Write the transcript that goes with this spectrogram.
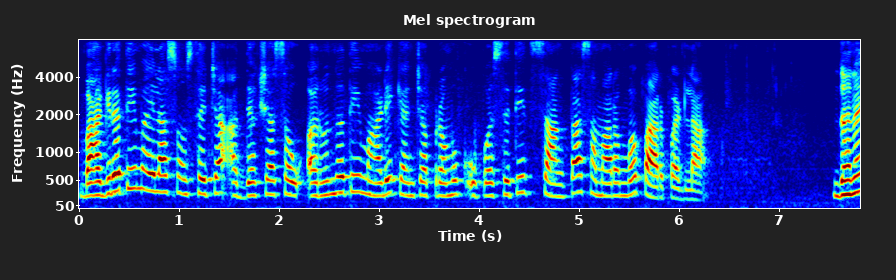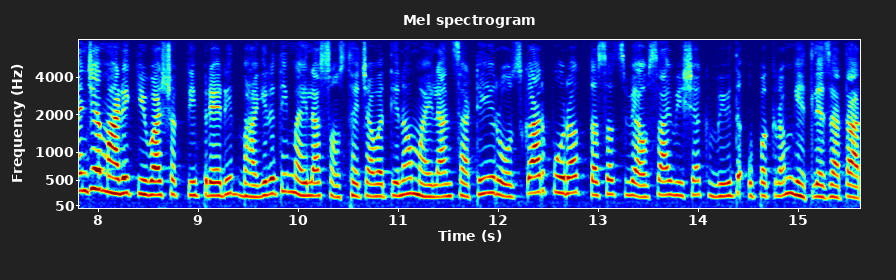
भागीरथी महिला संस्थेच्या अध्यक्षा सौ अरुंधती महाडिक यांच्या प्रमुख उपस्थितीत सांगता समारंभ पार पडला. धनंजय महाडिक युवा शक्ती प्रेरित भागीरथी महिला संस्थेच्या वतीनं महिलांसाठी रोजगारपूरक तसंच व्यवसायविषयक विविध उपक्रम घेतले जातात.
